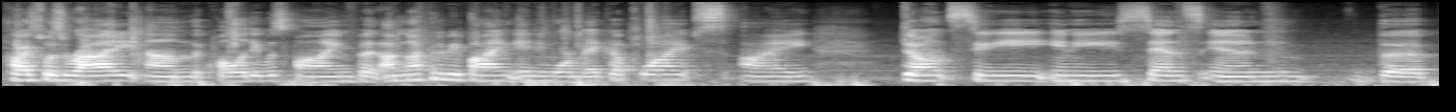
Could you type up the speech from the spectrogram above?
price was right. Um, the quality was fine, but I'm not going to be buying any more makeup wipes. I don't see any sense in the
